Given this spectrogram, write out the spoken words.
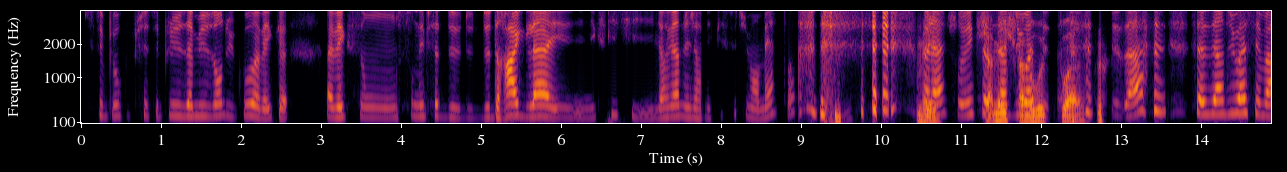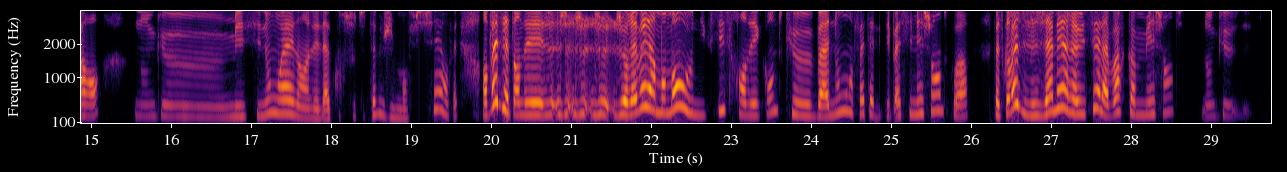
C'était beaucoup plus, c'était plus amusant, du coup, avec, euh, avec son, son épisode de, de, de drague, là, et Nixley qui le regarde, mais genre, mais qu'est-ce que tu m'emmerdes, toi? Voilà, je trouvais que ça faisait un duo de c'est ça. Ça faisait un duo assez marrant. Donc, euh, mais sinon, ouais, non, la course au totem, je m'en fichais, en fait. En fait, j'attendais, je, je, je, je, rêvais d'un moment où Nixley se rendait compte que, bah non, en fait, elle était pas si méchante, quoi. Parce qu'en fait, j'ai jamais réussi à la voir comme méchante. Donc, euh,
